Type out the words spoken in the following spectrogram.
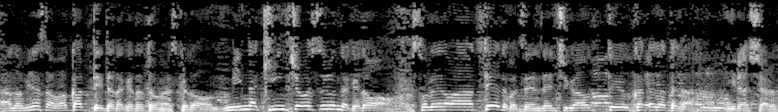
あの皆さん分かっていただけたと思いますけどみんな緊張はするんだけどそれの程度が全然違うっていう方々がい。らっしゃる。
